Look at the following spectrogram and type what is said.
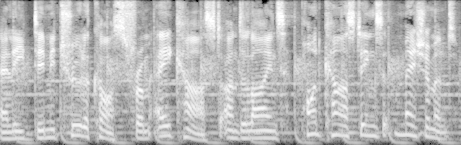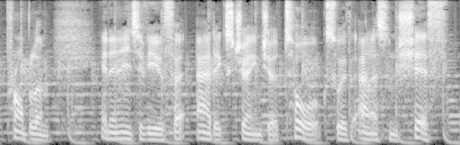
Ellie Dimitroulikos from Acast underlines podcasting's measurement problem in an interview for Ad Exchanger Talks with Alison Schiff.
